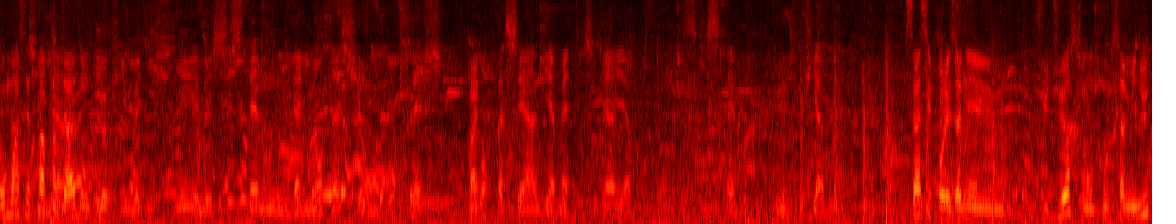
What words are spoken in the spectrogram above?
Au moins cette, partie-là, donc et puis modifier le système d'alimentation en flèche pour passer à un diamètre supérieur, ce qui serait serait beaucoup plus fiable. Ça, c'est pour les années futures, si on trouve 5 minutes,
